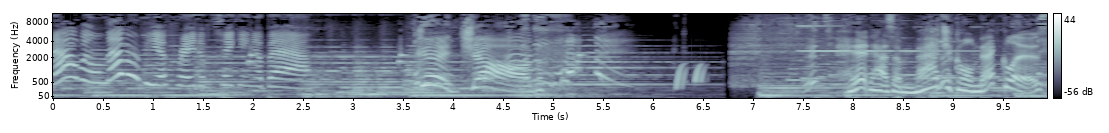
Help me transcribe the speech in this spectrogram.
now we'll never be afraid of taking a bath. Good job. Pit has a magical necklace.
